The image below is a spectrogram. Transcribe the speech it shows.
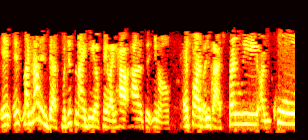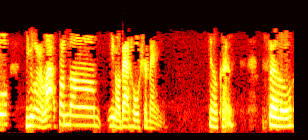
In, in like not in depth, but just an idea of, hey, like how how does it, you know, as far as are you guys friendly? Are you cool? Do you learn a lot from them? You know, that whole shebang. Okay. So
